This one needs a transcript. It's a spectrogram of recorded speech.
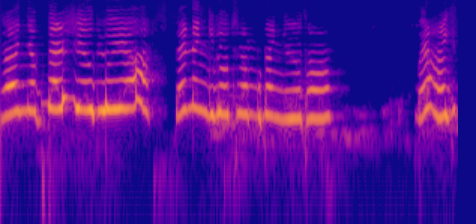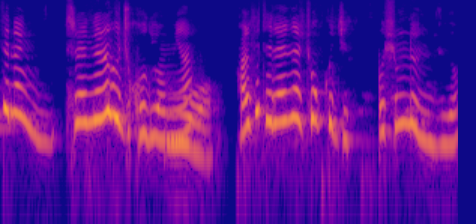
Lan ne kadar şey oluyor ya. Nereden geliyor tren buradan geliyor tamam. Ben hareket eden trenlere gıcık oluyorum ya. Oo. Hareket edenler çok gıcık. Başım döndürüyor.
